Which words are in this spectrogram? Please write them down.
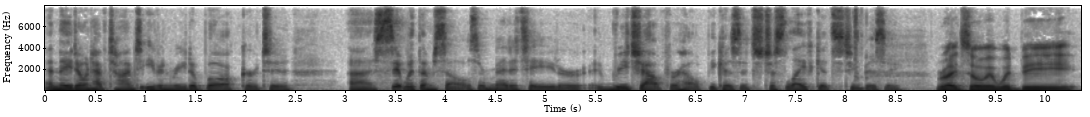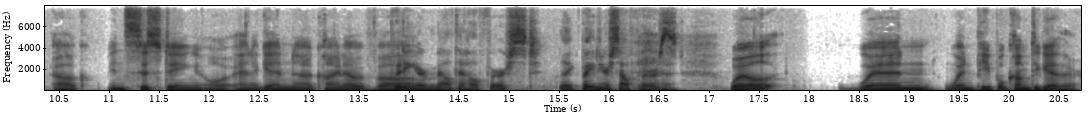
and they don't have time to even read a book or to uh, sit with themselves or meditate or reach out for help because it's just life gets too busy. Right. So it would be uh, insisting, or and again, uh, kind of uh, putting your mental health first, like putting yourself first. well, when when people come together,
